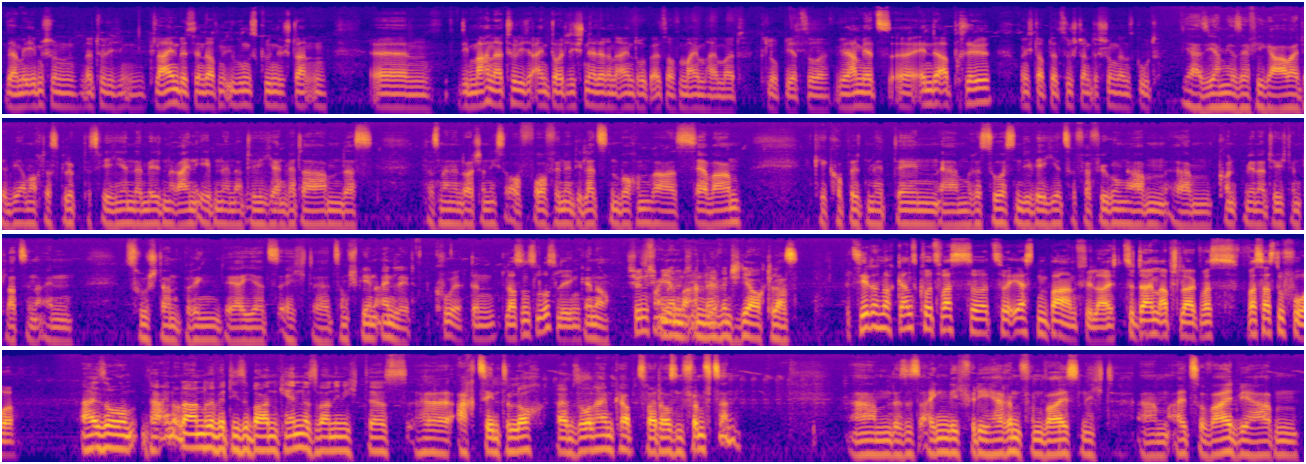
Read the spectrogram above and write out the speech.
wir haben eben schon natürlich ein klein bisschen auf dem Übungsgrün gestanden. Ähm, die machen natürlich einen deutlich schnelleren Eindruck als auf meinem Heimatclub jetzt so. Wir haben jetzt äh, Ende April und ich glaube, der Zustand ist schon ganz gut. Ja, Sie haben hier sehr viel gearbeitet. Wir haben auch das Glück, dass wir hier in der milden Rheinebene natürlich ein Wetter haben, das, das man in Deutschland nicht so oft vorfindet. Die letzten Wochen war es sehr warm. Gekoppelt mit den ähm, Ressourcen, die wir hier zur Verfügung haben, ähm, konnten wir natürlich den Platz in einen Zustand bringen, der jetzt echt äh, zum Spielen einlädt. Cool, dann lass uns loslegen. Genau. Schönes Fangen Spiel. wir mal ich an, dir. ne? wünsche ich dir auch Klaas. Erzähl doch noch ganz kurz was zur, zur ersten Bahn vielleicht, zu deinem Abschlag. Was, was hast du vor? Also der ein oder andere wird diese Bahn kennen. Das war nämlich das äh, 18. Loch beim Solheim Cup 2015. Ähm, das ist eigentlich für die Herren von Weiß nicht ähm, allzu weit. Wir haben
